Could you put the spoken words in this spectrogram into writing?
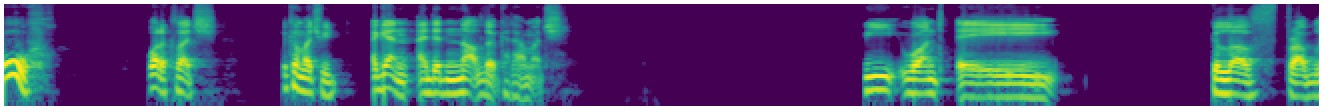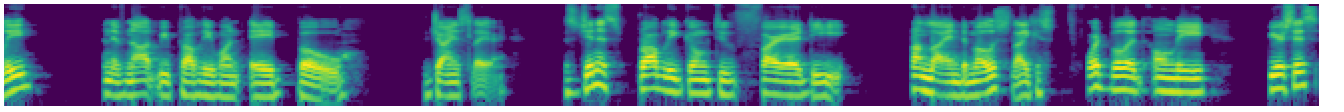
Ooh, what a clutch. Look how much we... Again, I did not look at how much. We want a glove, probably. And if not, we probably want a bow. Giant Slayer. Because Jhin is probably going to fire the front line the most. Like his fourth bullet only pierces.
